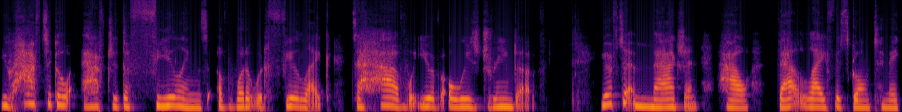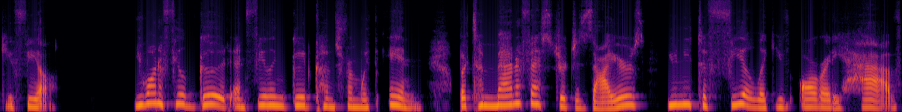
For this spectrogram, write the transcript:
you have to go after the feelings of what it would feel like to have what you have always dreamed of. You have to imagine how that life is going to make you feel. You want to feel good, and feeling good comes from within. But to manifest your desires, you need to feel like you've already have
